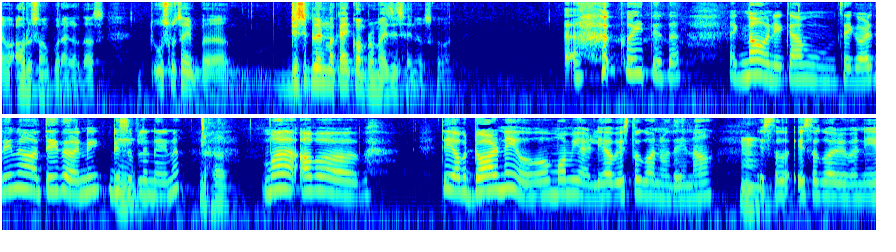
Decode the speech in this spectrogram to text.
अब अरूसँग कुरा गर्दा होस् उसको चाहिँ डिसिप्लिनमा कहीँ कम्प्रोमाइजै छैन उसको खोइ त्यो त लाइक नहुने काम चाहिँ गर्दैन त्यही त हो नि डिसिप्लिन होइन। म अब त्यही अब डर नै हो मम्मीहरूले अब यस्तो गर्नु हुँदैन यस्तो यस्तो गऱ्यो भने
